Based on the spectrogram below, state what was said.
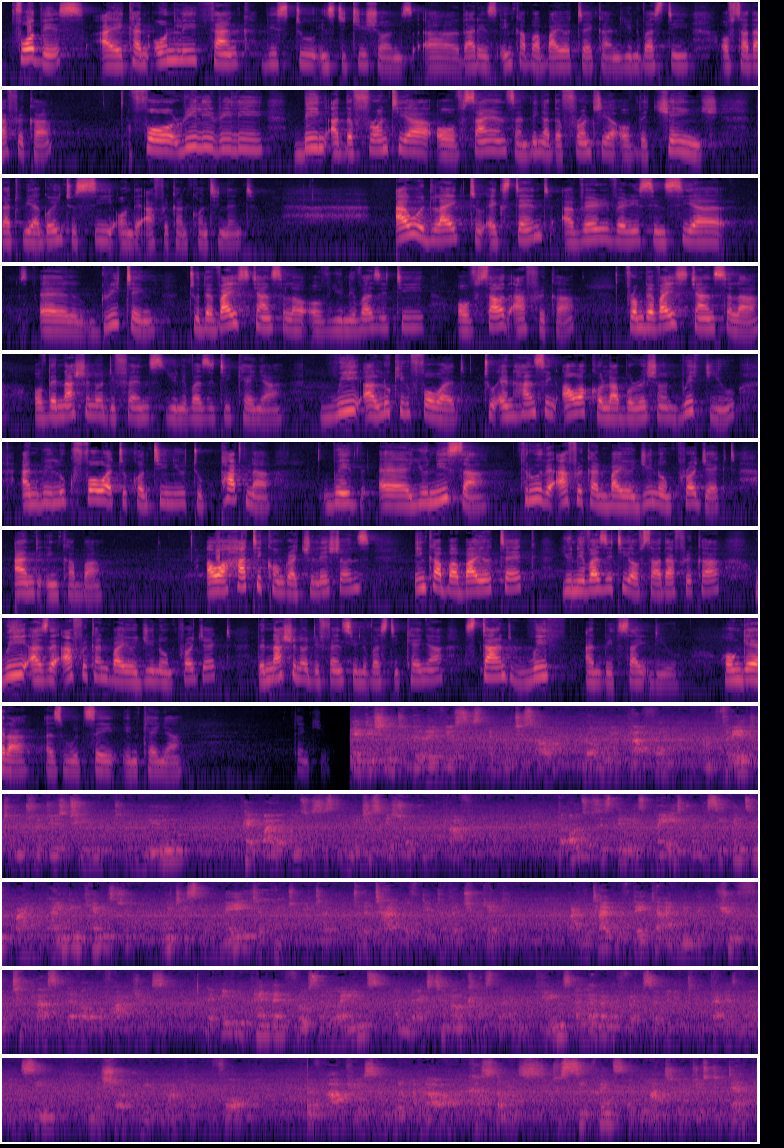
For this, I can only thank these two institutions, uh, that is Inqaba Biotec and University of South Africa, for really, really being at the frontier of science and being at the frontier of the change that we are going to see on the African continent. I would like to extend a very, very sincere uh, greeting to the Vice Chancellor of University of South Africa from the Vice Chancellor of the National Defense University Kenya. We are looking forward to enhancing our collaboration with you and we look forward to continue to partner with uh, UNISA through the African Biogenome Project and Inqaba. Our hearty congratulations, Inqaba Biotec, University of South Africa, we as the African Biogenome Project, the National Defense University Kenya, stand with and beside you. Hongera, as we would say in Kenya. Thank you. In addition to the Revio system, which is our long-way platform, I'm thrilled to introduce to you to the new PacBio ONSO system, which is a short-read platform. The ONSO system is based on the sequencing by binding chemistry, which is a major contributor to the type of data that you get. By the type of data, I mean the Q40 plus level of accuracy. The independent cell lanes and the external cluster brings a level of flexibility that has never been seen in the short read market before. Accuracy will allow our customers to sequence at much reduced depth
